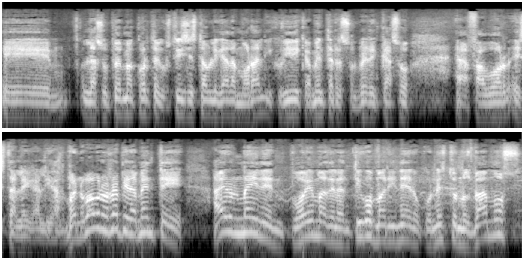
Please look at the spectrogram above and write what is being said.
Eh, la Suprema Corte de Justicia está obligada moral y jurídicamente a resolver el caso a favor esta legalidad. Bueno, vámonos rápidamente. Iron Maiden, poema del antiguo marinero. Con esto nos vamos.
